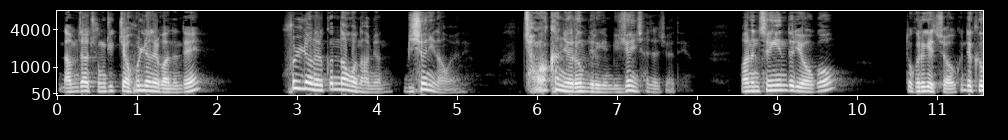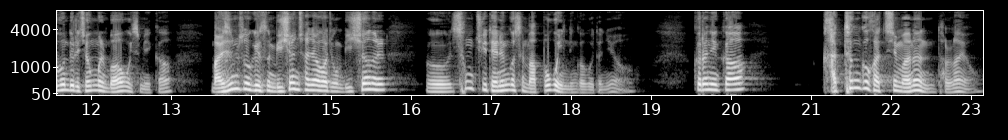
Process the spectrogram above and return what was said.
남자 중직자 훈련을 받는데 훈련을 끝나고 나면 미션이 나와야 돼요. 정확한 여러분들에게 미션이 찾아져야 돼요. 많은 증인들이 오고 또 그러겠죠. 근데 그분들이 정말 뭐 하고 있습니까? 말씀 속에서 미션 찾아가지고 미션을 어, 성취되는 것을 맛보고 있는 거거든요. 그러니까 같은 것 같지만은 달라요.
